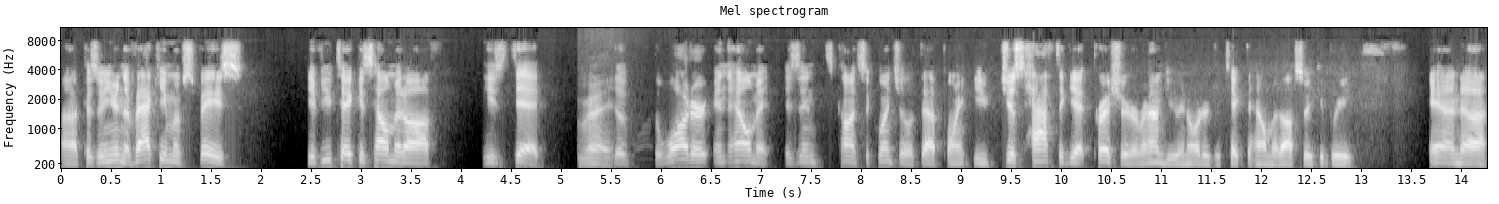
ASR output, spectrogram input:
Because when you're in the vacuum of space, if you take his helmet off, he's dead. Right. The, the water in the helmet is inconsequential at that point. You just have to get pressure around you in order to take the helmet off so he could breathe. And uh,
